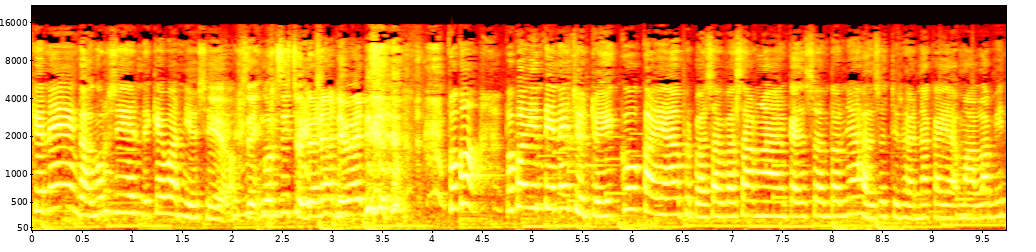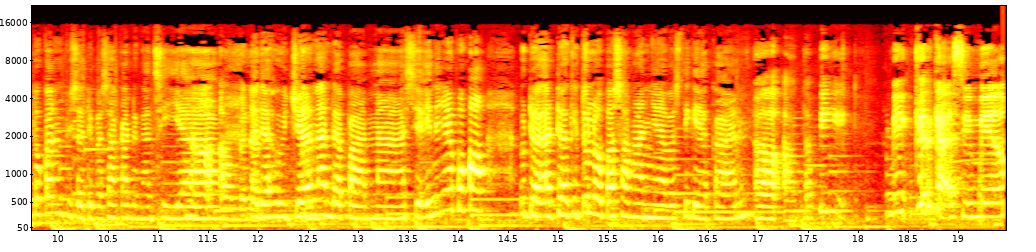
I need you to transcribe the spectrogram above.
kene nggak ngurusin kewan ya sih. Iya, sing ngurusi jodohnya dewe di. pokok pokok intinya jodoh itu kayak berpasang-pasangan kayak contohnya hal sederhana kayak malam itu kan bisa dipasangkan dengan siang Nah, ah, ada hujan ada panas ya intinya pokok udah ada gitu loh pasangannya pasti ya kan Ah, ah, tapi mikir gak sih Mil?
